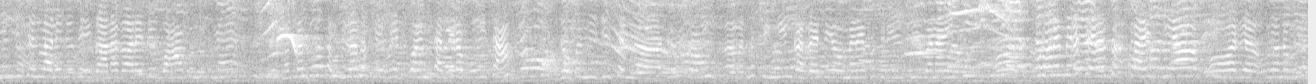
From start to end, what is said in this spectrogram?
म्यूजिशियन वाले जो थे, गाना गा रहे थे, वहाँ पे मुझे मतलब जो सबसे ज़्यादा फेवरेट पॉइंट था, मेरा वही था, जो पे म्यूजिशियन जो सॉन्ग मतलब सिंगिंग कर रहे थे, और मैंने कुछ रील्स भी बनाई और उन्होंने मेरा चैनल सब्सक्राइब किया, और उन्होंने मुझे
